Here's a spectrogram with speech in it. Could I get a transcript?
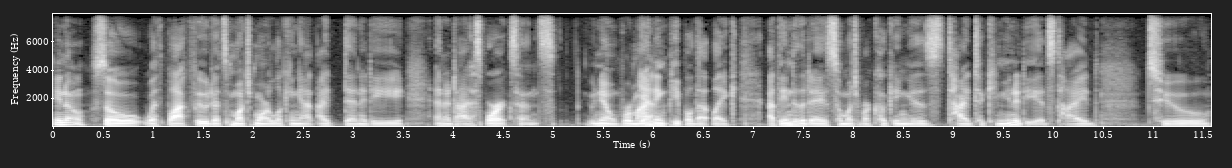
you know? So with black food it's much more looking at identity in a diasporic sense you know reminding yeah. people that like at the end of the day so much of our cooking is tied to community. It's tied to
